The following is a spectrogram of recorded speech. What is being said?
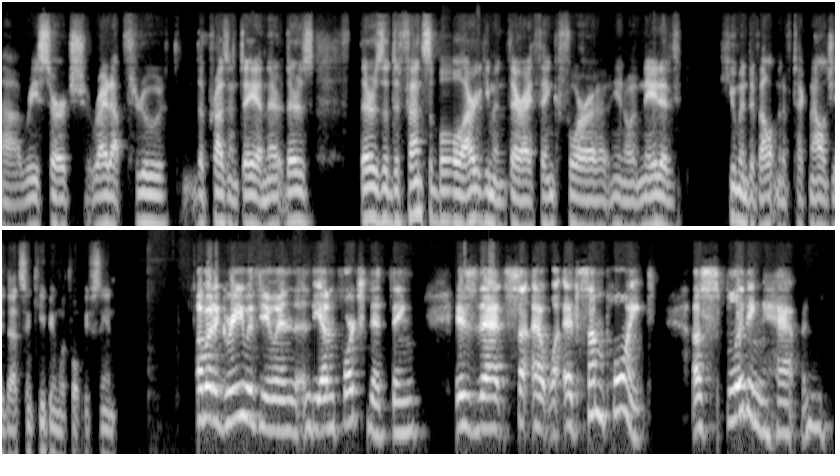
uh, research right up through the present day and there, there's there's a defensible argument there, I think, for a, you know native human development of technology that's in keeping with what we've seen. I would agree with you. And, the unfortunate thing is that at, at some point, a splitting happened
